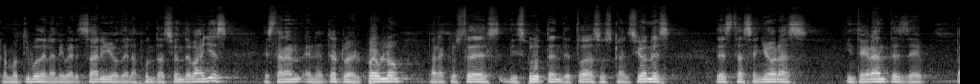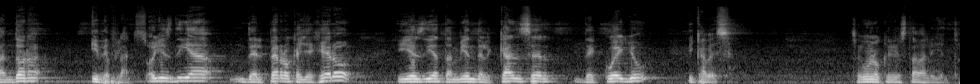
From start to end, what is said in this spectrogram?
con motivo del aniversario de la Fundación de Valles, estarán en el Teatro del Pueblo para que ustedes disfruten de todas sus canciones de estas señoras integrantes de Pandora y de Flans. Hoy es día del perro callejero y es día también del cáncer de cuello y cabeza, según lo que yo estaba leyendo.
